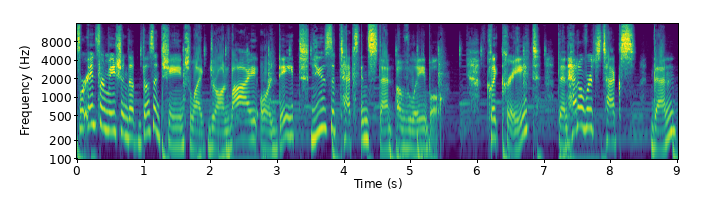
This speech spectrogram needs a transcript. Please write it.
For information that doesn't change like drawn by or date, use the text instead of label. Click Create, then head over to Text, then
